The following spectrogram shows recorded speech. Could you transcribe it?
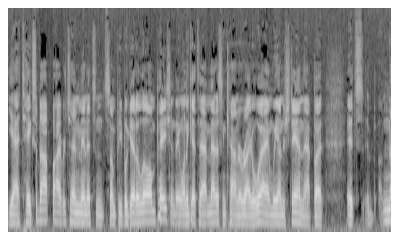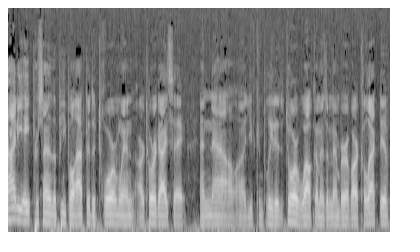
yeah, it takes about five or ten minutes, and some people get a little impatient. They want to get to that medicine counter right away, and we understand that. But it's 98% of the people after the tour, when our tour guides say, and now uh, you've completed the tour, welcome as a member of our collective,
